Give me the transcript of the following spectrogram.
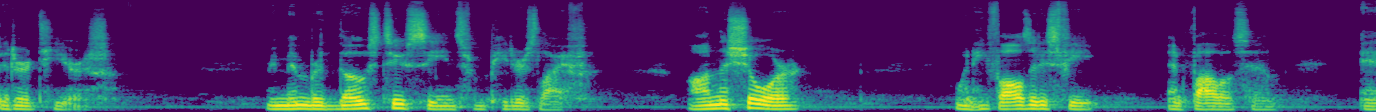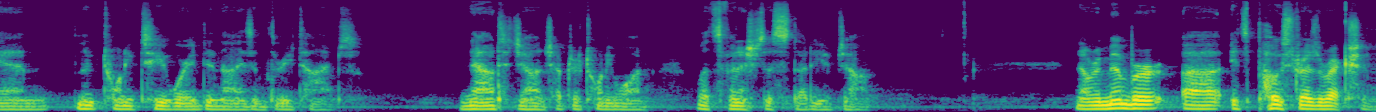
bitter tears. Remember those two scenes from Peter's life on the shore when he falls at his feet and follows him and Luke 22, where he denies him three times. Now to John chapter 21. Let's finish this study of John. Now remember, uh, it's post resurrection.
